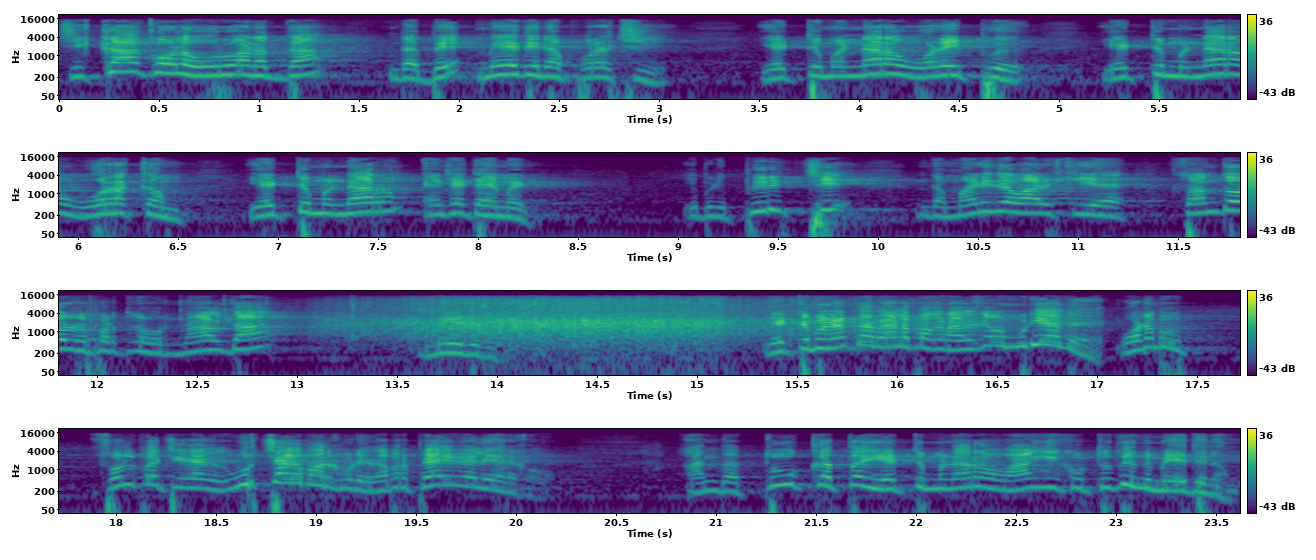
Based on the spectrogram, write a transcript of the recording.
சிக்காகோவில் உருவானது தான் இந்த பே மேதின புரட்சி. எட்டு மணி நேரம் உழைப்பு எட்டு மணி நேரம் உறக்கம் எட்டு மணி நேரம் என்டர்டெயின்மெண்ட் இப்படி பிரித்து இந்த மனித வாழ்க்கையை சந்தோஷப்படுத்தின ஒரு நாள் தான் மேதினம் எட்டு மணி நேரத்தை வேலை பார்க்கணும். அதுக்காக முடியாது. உடம்பு சொல் பேச்சு உற்சாகமாக இருக்க முடியாது. அப்புறம் பேய் வேலையாக இருக்கும். அந்த தூக்கத்தை எட்டு மணி நேரம் வாங்கி கொடுத்தது இந்த மேதினம்.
